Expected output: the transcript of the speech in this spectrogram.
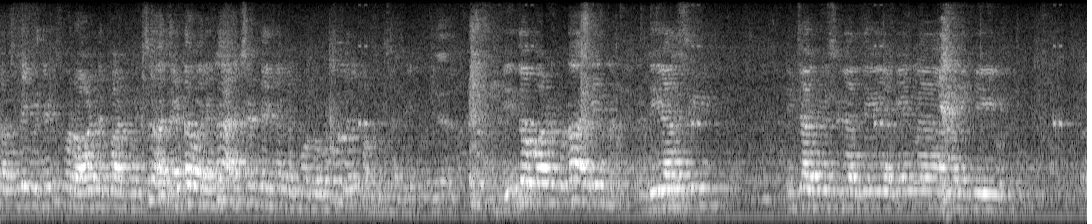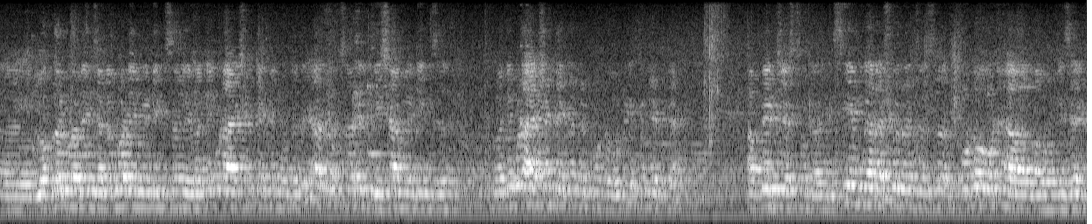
committee meetings for all departments agenda వరకు యాక్షన్ టేకన్ రిపోర్ట్ ఒకటి మీరు పంపించండి. దీంతో పాటు కూడా again DRC in charge minister గారిది అగైన్ జనరల్ బాడీ మీటింగ్స్ ఇవన్నీ కూడా యాక్షన్ టేకన్ ఉంటుంది. అది ఒకసారి దిశా మీటింగ్స్ ఇవన్నీ కూడా యాక్షన్ టేకన్ రిపోర్ట్ ఒకటి ఇమీడియట్గా అప్డేట్ చేస్తుంటారు. సీఎం గారు అష్యూరెన్సెస్ ఫోటో ఒకటి కావాలి బాబు మీ సైడ్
